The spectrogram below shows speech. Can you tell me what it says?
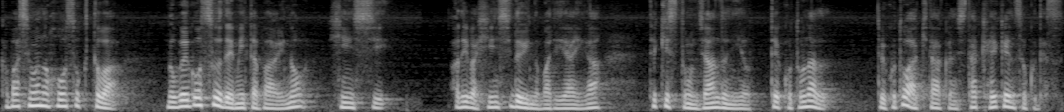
樺島の法則とは延べ語数で見た場合の品詞あるいは品詞類の割合がテキストのジャンルによって異なるということを明らかにした経験則です。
